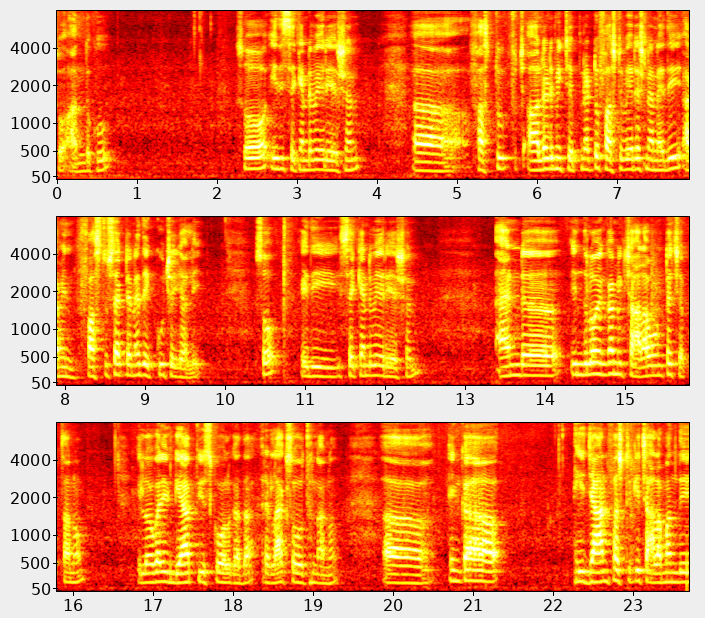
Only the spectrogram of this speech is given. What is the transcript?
సో అందుకు. సో ఇది సెకండ్ వేరియేషన్ ఫస్ట్ ఆల్రెడీ మీకు చెప్పినట్టు ఫస్ట్ వేరియేషన్ అనేది ఐ మీన్ ఫస్ట్ సెట్ అనేది ఎక్కువ చేయాలి. సో ఇది సెకండ్ వేరియేషన్ అండ్ ఇందులో ఇంకా మీకు చాలా ఉంటే చెప్తాను. ఈలోగా నేను గ్యాప్ తీసుకోవాలి కదా రిలాక్స్ అవుతున్నాను. ఇంకా ఈ జాన్ ఫస్ట్కి చాలామంది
